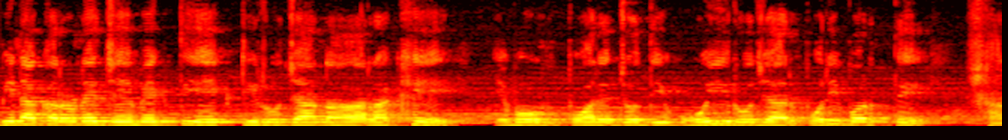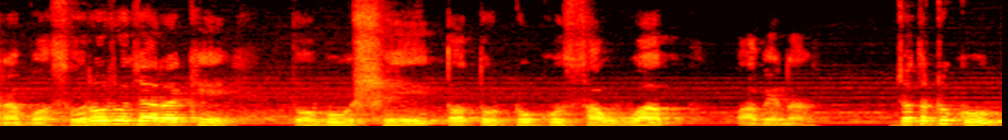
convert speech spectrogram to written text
বিনা কারণে যে ব্যক্তি একটি রোজা না রাখে এবং পরে যদি ওই রোজার পরিবর্তে সারা বছরও রোজা রাখে, তবু সে ততটুকু সাওয়াব পাবে না। যতটুকু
